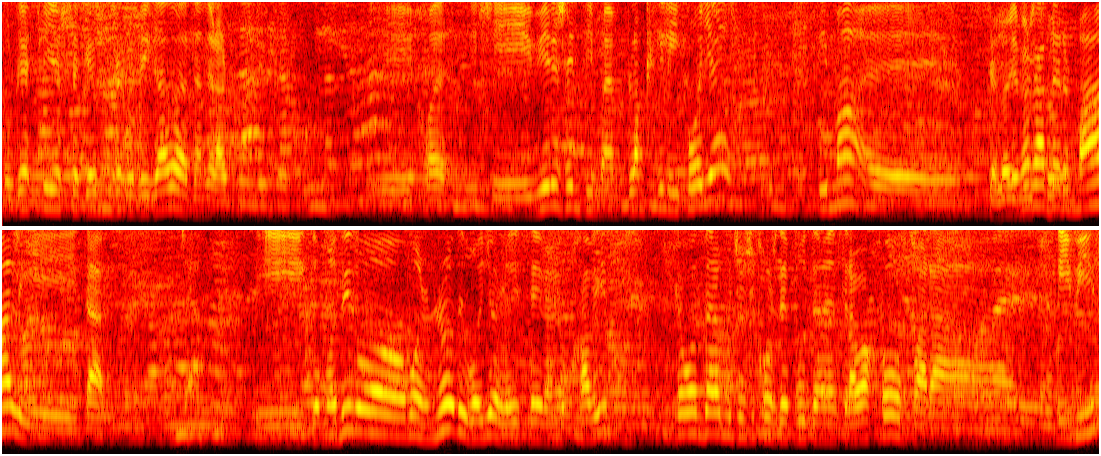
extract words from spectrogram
porque es que yo sé que es muy sacrificado de atender al público. Y joder, y si vienes encima en plan gilipollas, encima eh, Que lo a hacer mal y tal. O sea, y como digo, bueno, no lo digo yo, lo dice mi amigo Javi, hay que aguantar a muchos hijos de puta en el trabajo para vivir.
